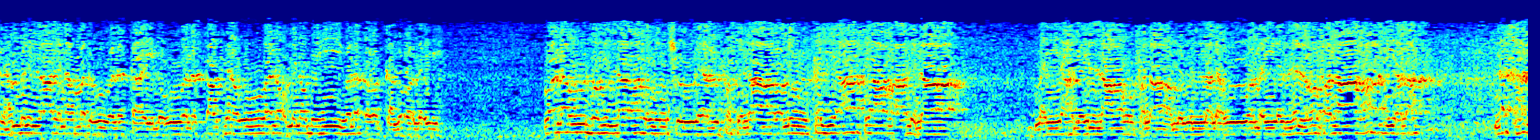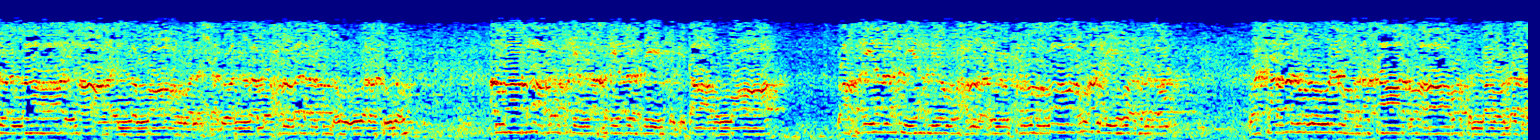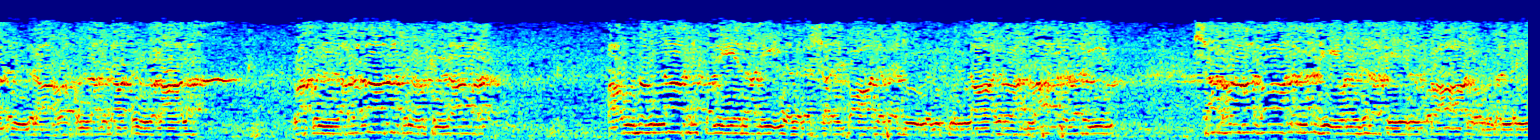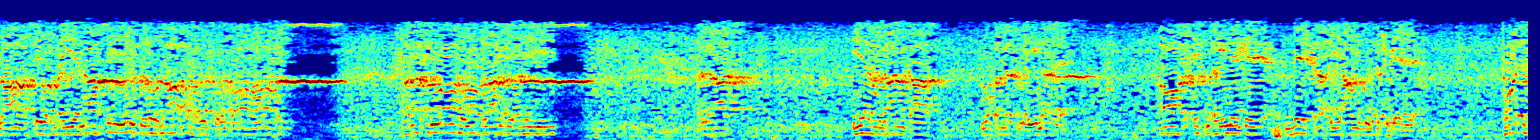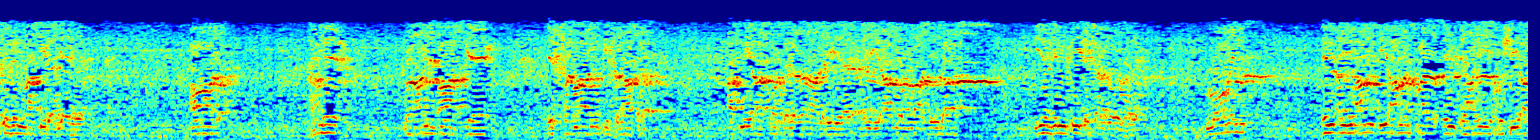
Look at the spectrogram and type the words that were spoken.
الحمد لله نحمده ونستعينه ونستغفره ونؤمن به ونتوكل عليه. ونعوذ بالله من شرور أنفسنا ومن سيئات أعمالنا. من يهد الله فلا مضل له ومن يضلله فلا هادي له. نشهد أن لا إله إلا الله ونشهد خير الحديث كتاب الله وخير الهدي هدي محمد صلى الله عليه وسلم وشر الأمور محدثاتها وكل محدثة بدعة وكل بدعة ضلالة وكل ضلالة في النار أعوذ بالله السميع العليم من الشيطان الرجيم. بسم الله اور اس مہینے کے بیشتر ایام گزر چکے ہیں تھوڑے سے دن باقی رہ گئے ہیں اور ہمیں قرآن پاک کے اس فرمان کی صداقت اپنی آنکھوں سے نظر آ رہی ہے، ایام معدودہ یہ گنتی کے چند روز ہے مومن ان ایام کی آمد پر انتہائی خوشی اور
